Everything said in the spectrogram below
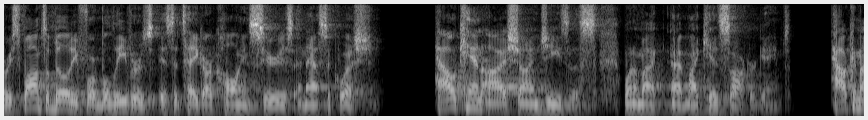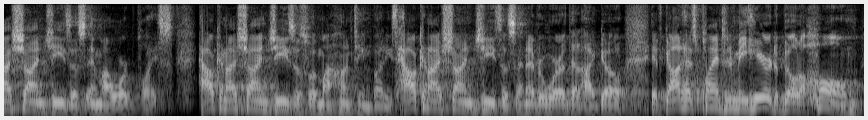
The responsibility for believers is to take our calling serious and ask the question How can I shine Jesus when I'm at my kids' soccer games? How can I shine Jesus in my workplace? How can I shine Jesus with my hunting buddies? How can I shine Jesus in everywhere that I go? If God has planted me here to build a home,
